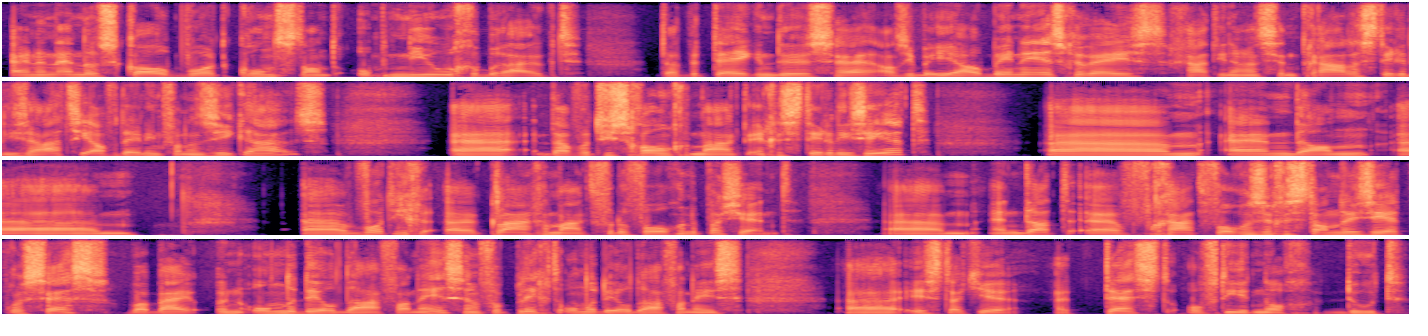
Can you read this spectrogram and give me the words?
en een endoscoop wordt constant opnieuw gebruikt. Dat betekent dus, hè, als hij bij jou binnen is geweest, gaat hij naar een centrale sterilisatieafdeling van een ziekenhuis. Uh, daar wordt hij schoongemaakt en gesteriliseerd. Um, en dan um, uh, wordt hij uh, klaargemaakt voor de volgende patiënt. En dat gaat volgens een gestandardiseerd proces, waarbij een onderdeel daarvan is, een verplicht onderdeel daarvan is, is dat je test of die het nog doet.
